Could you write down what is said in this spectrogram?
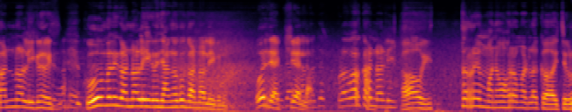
കണ്ണുള്ളിക്കണ് ഗൈസ് കൂമനും കണ്ണുള്ളിക്കണ് ഞങ്ങൾക്കും കണ്ണുള്ളിക്കണ് ഒരു രക്ഷയല്ല. ഓ ആ ഇത്രയും മനോഹരമായിട്ടുള്ള കാഴ്ചകൾ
